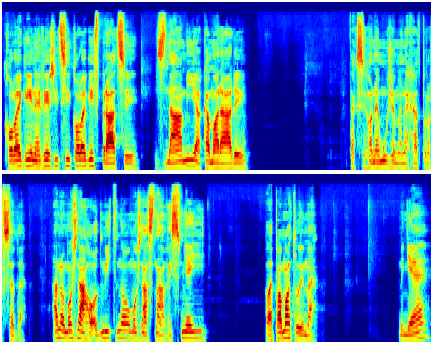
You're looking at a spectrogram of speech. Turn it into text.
kolegy, nevěřící kolegy v práci, známí a kamarády, tak si ho nemůžeme nechat pro sebe. Ano, možná ho odmítnou, možná s nám vysmějí, ale pamatujme, mně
